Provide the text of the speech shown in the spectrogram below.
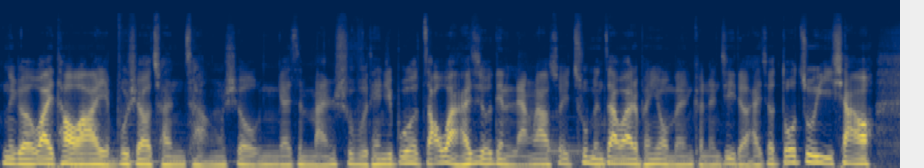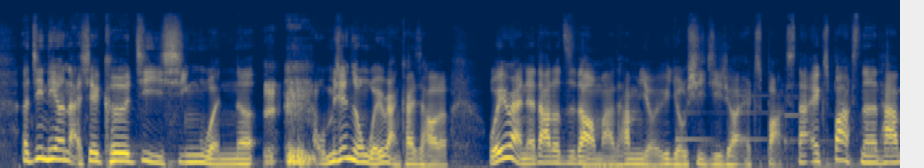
那个外套啊，也不需要穿长袖，应该是蛮舒服天气。不过早晚还是有点凉啦，所以出门在外的朋友们可能记得还是要多注意一下哦。那今天有哪些科技新闻呢？我们先从微软开始好了。微软呢，大家都知道嘛，他们有一个游戏机叫 Xbox。那 Xbox 呢，它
